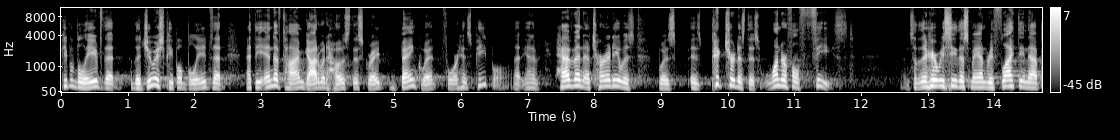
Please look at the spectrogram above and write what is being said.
People believed that, the Jewish people believed that at the end of time, God would host this great banquet for his people. That kind of heaven, eternity was, was is pictured as this wonderful feast. And so here we see this man reflecting that,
